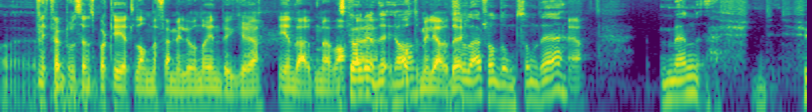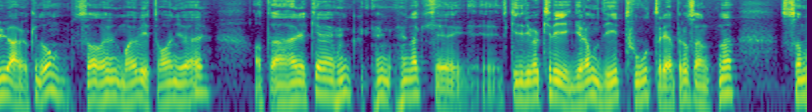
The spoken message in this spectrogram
uh, 5 %-parti i et land med 5 millioner innbyggere i en verden med hva, redde, ja, 8 milliarder. Så det er så dumt som det. Ja. Men hun er jo ikke dum, så hun må jo vite hva hun gjør. At det er ikke, hun, hun, hun ikke, driver kriger om de 2-3 prosentene som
